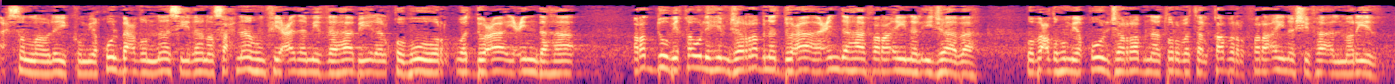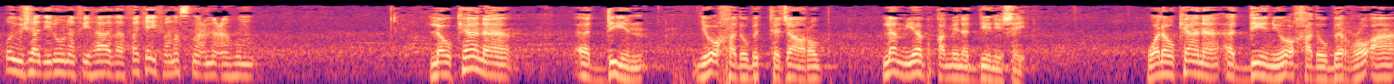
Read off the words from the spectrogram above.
أحسن الله إليكم. يقول بعض الناس إذا نصحناهم في عدم الذهاب إلى القبور والدعاء عندها ردوا بقولهم جربنا الدعاء عندها فرأينا الإجابة. وبعضهم يقول جربنا تربة القبر فرأينا شفاء المريض ويجادلون في هذا فكيف نصنع معهم؟ لو كان الدين يؤخذ بالتجارب لم يبق من الدين شيء. ولو كان الدين يؤخذ بالرؤى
